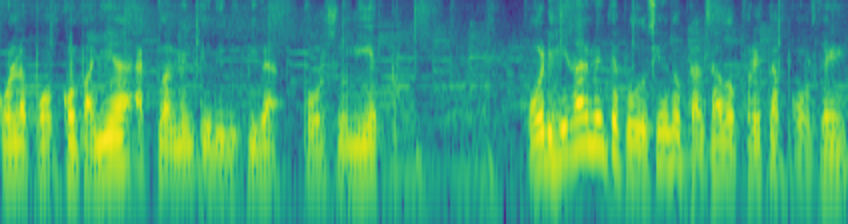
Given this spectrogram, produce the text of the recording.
con la compañía actualmente dirigida por su nieto. Originalmente produciendo calzado preta porter,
